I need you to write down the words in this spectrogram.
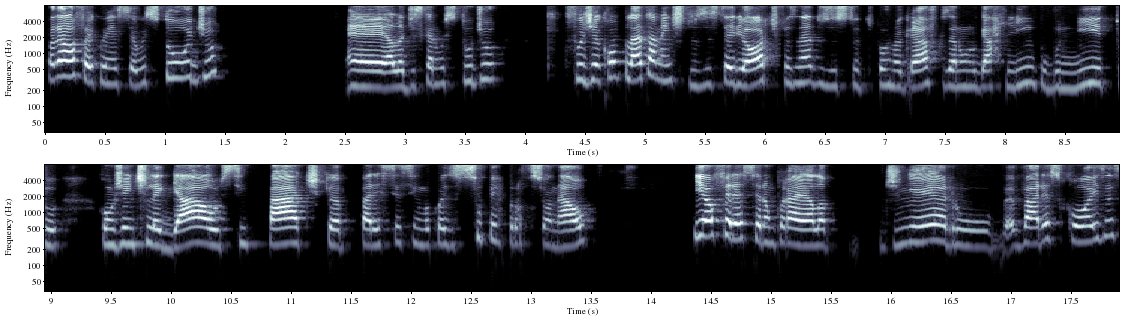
Quando ela foi conhecer o estúdio, é, ela disse que era um estúdio que fugia completamente dos estereótipos, né, dos estúdios pornográficos, era um lugar limpo, bonito, com gente legal, simpática, parecia assim uma coisa super profissional. E ofereceram para ela dinheiro, várias coisas,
